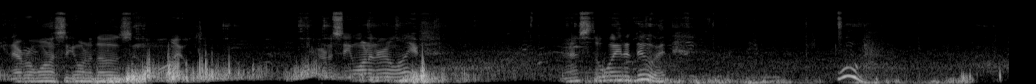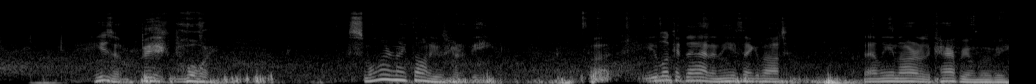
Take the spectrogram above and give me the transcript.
you never want to see one of those in the wild. You're going to see one in real life. That's the way to do it. Woo! He's a big boy. Smaller than I thought he was going to be. But you look at that and you think about that Leonardo DiCaprio movie.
